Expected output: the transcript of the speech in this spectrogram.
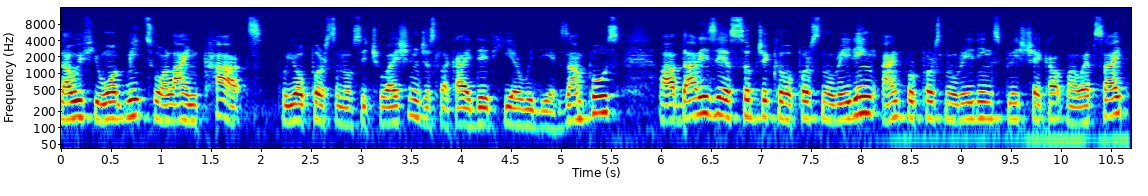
Now, if you want me to align cards for your personal situation, just like I did here with the examples. Uh, that is a subject of a personal reading, and for personal readings, please check out my website,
